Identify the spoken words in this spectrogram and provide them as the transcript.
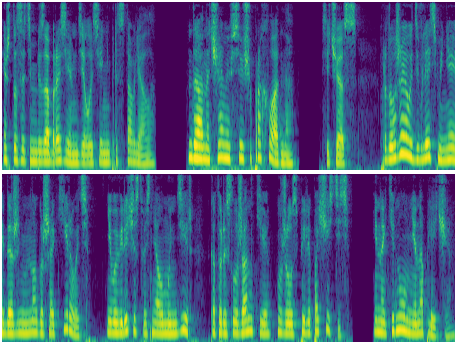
И что с этим безобразием делать, я не представляла. Да, ночами все еще прохладно. Сейчас, продолжая удивлять меня и даже немного шокировать, его Величество снял мундир, который служанки уже успели почистить, и накинул мне на плечи.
